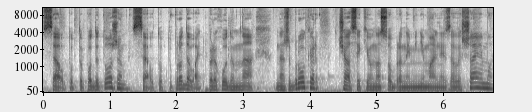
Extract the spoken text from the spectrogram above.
sell, тобто подитожим, sell, тобто продавати. Переходимо на наш брокер. Час час, який у нас обраний мінімальний, залишаємо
